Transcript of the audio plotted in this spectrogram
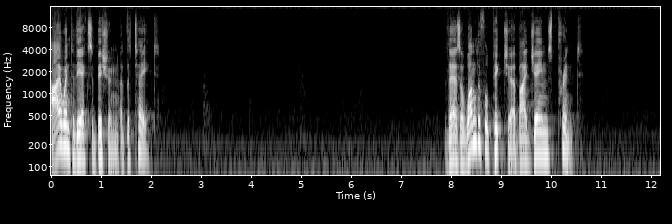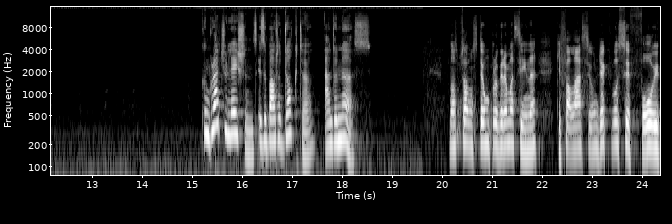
I went to the exhibition at the Tate. There's a wonderful picture by James Print. Congratulations is about a doctor and a nurse. Nós precisávamos ter um programa assim, né? Que falasse onde é que você foi,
